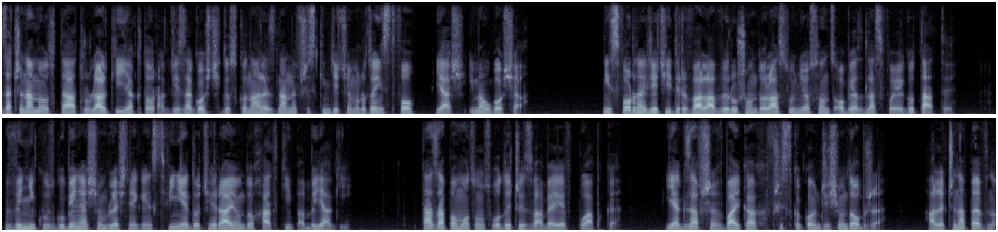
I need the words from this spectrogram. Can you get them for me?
Zaczynamy od Teatru Lalki i Aktora, gdzie zagości doskonale znane wszystkim dzieciom rodzeństwo Jaś i Małgosia. Niesforne dzieci Drwala wyruszą do lasu niosąc obiad dla swojego taty. W wyniku zgubienia się w leśnej gęstwinie docierają do chatki baby Jagi. Ta za pomocą słodyczy zwabia je w pułapkę. Jak zawsze w bajkach wszystko kończy się dobrze. Ale czy na pewno?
